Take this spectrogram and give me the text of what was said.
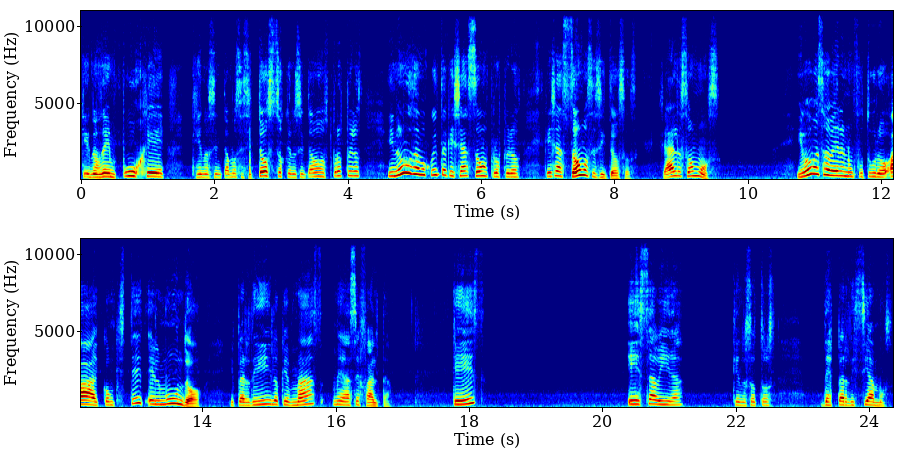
que nos dé empuje, que nos sintamos exitosos, que nos sintamos prósperos y no nos damos cuenta que ya somos prósperos, que ya somos exitosos, ya lo somos. Y vos vas a ver en un futuro, ay, conquisté el mundo y perdí lo que más me hace falta, que es esa vida que nosotros desperdiciamos,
